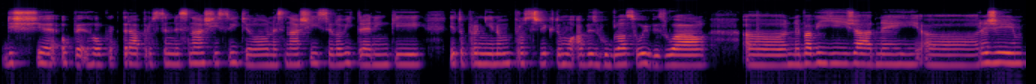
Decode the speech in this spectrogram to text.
když je opět holka, která prostě nesnáší svý tělo, nesnáší silový tréninky, je to pro ní jenom prostředí k tomu, aby zhubla svůj vizuál, nebaví jí žádný uh, režim,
